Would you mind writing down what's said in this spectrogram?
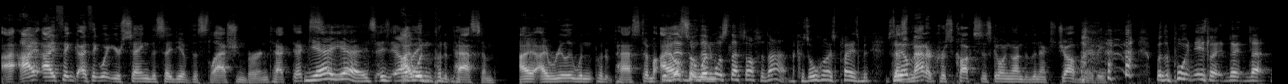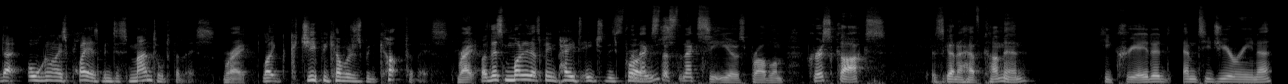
I, I think I think what you're saying, this idea of the slash and burn tactics. Yeah, yeah. It's, it's, I wouldn't put it past him. I, I really wouldn't put it past him. I then, also but then what's left after that? Because organised players. Been, so the doesn't matter. Chris Cocks is going on to the next job, maybe. But the point is, like, that, that, that organised play has been dismantled for this. Right. Like, GP coverage has been cut for this. Right. But this money that's been paid to each of these the pros. next, that's the next CEO's problem. Chris Cocks is going to have come in. He created MTG Arena.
